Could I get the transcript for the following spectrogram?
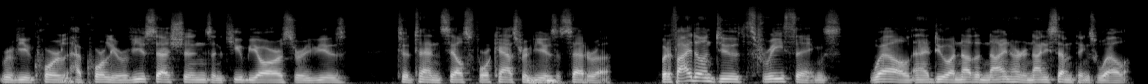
review quarterly, have quarterly review sessions and QBRs to reviews to attend sales forecast reviews, et cetera. But if I don't do three things well and I do another 997 things well,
